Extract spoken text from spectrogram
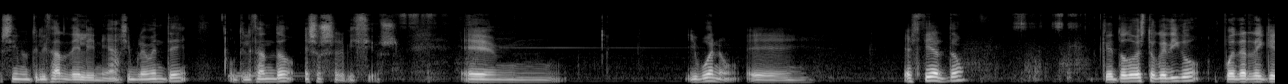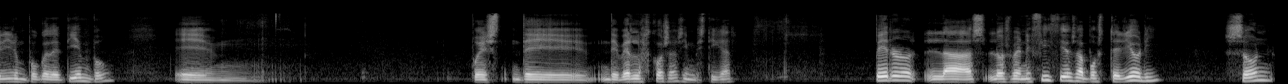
sin utilizar DLNA, simplemente utilizando esos servicios. Em, y bueno, eh, es cierto que todo esto que digo puede requerir un poco de tiempo, em, pues de, de ver las cosas, investigar pero los beneficios a posteriori son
